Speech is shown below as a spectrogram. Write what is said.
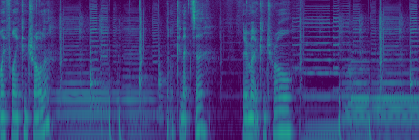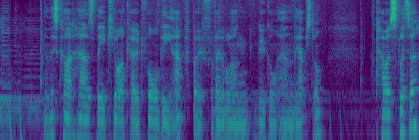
Wi-Fi controller, little connector, the remote control. Now this card has the QR code for the app, both available on Google and the App Store. A power splitter,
